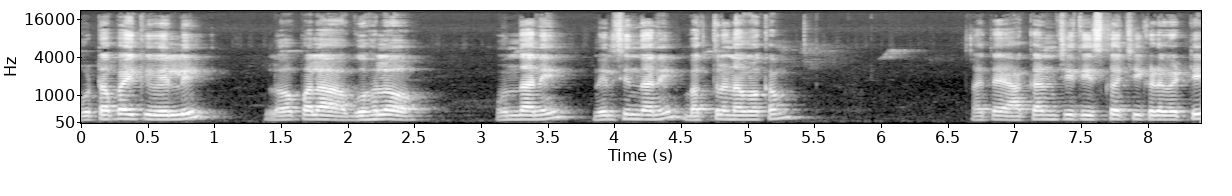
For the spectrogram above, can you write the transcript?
గుట్టపైకి వెళ్ళి లోపల గుహలో ఉందని నిలిచిందని భక్తుల నమ్మకం. అయితే అక్కడి నుంచి తీసుకొచ్చి ఇక్కడ పెట్టి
